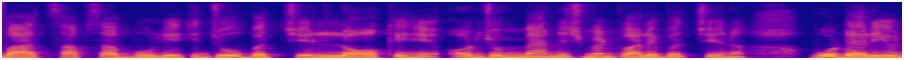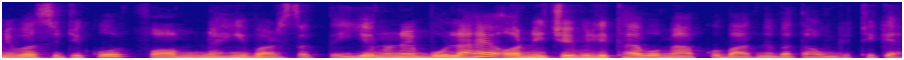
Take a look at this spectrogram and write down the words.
बात साफ़ साफ़ बोली है कि जो बच्चे लॉ के हैं और जो मैनेजमेंट वाले बच्चे हैं ना, वो दिल्ली यूनिवर्सिटी को फॉर्म नहीं भर सकते। ये उन्होंने बोला है और नीचे भी लिखा है, वो मैं आपको बाद में बताऊँगी, ठीक है?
